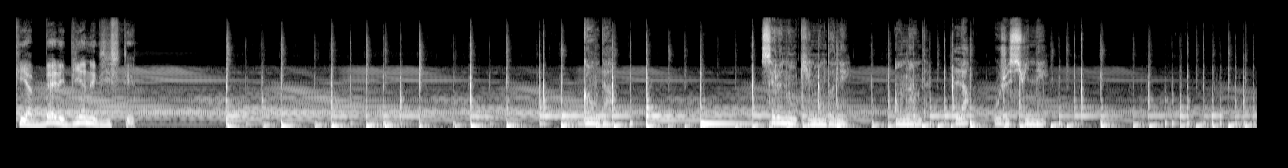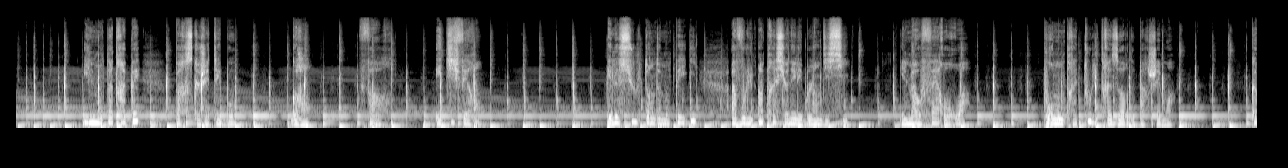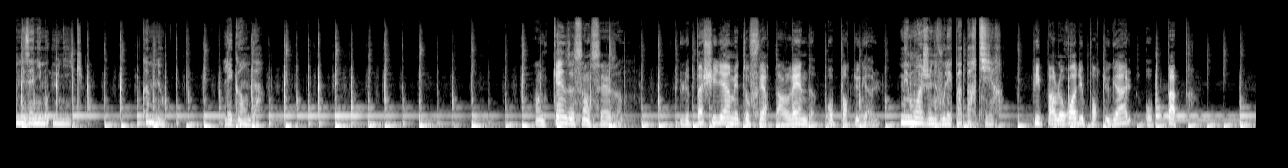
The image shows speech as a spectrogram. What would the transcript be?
qui a bel et bien existé. Ganda. C'est le nom qu'ils m'ont donné en Inde, là où je suis né. Ils m'ont attrapé parce que j'étais beau, grand, fort et différent. Et le sultan de mon pays a voulu impressionner les blancs d'ici. Il m'a offert au roi pour montrer tous les trésors de par chez moi. Comme les animaux uniques, comme nous, les gandas. En 1516, le pachyderme est offert par l'Inde au Portugal, Mais moi, je ne voulais pas partir. puis par le roi du Portugal au pape.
